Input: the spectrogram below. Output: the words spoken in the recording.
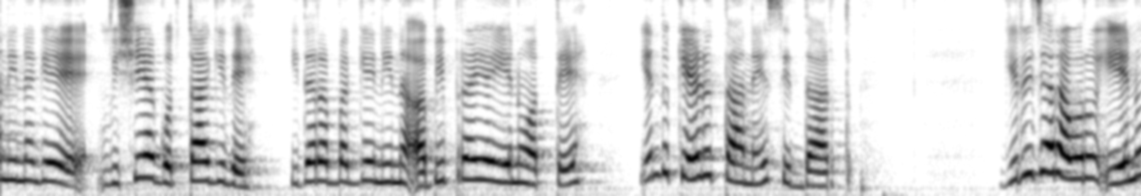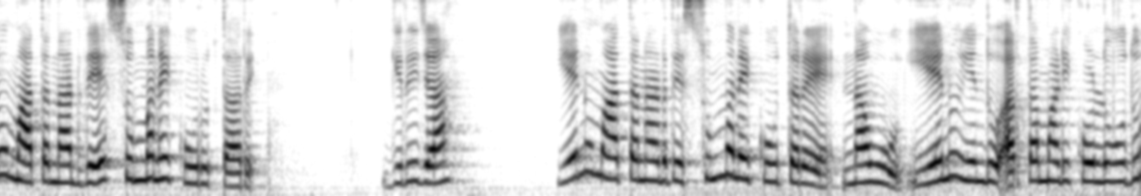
ನಿನಗೆ ವಿಷಯ ಗೊತ್ತಾಗಿದೆ. ಇದರ ಬಗ್ಗೆ ನಿನ್ನ ಅಭಿಪ್ರಾಯ ಏನು ಅತ್ತೆ? ಎಂದು ಕೇಳುತ್ತಾನೆ ಸಿದ್ಧಾರ್ಥ್. ಗಿರಿಜರವರು ಏನೂ ಮಾತನಾಡದೆ ಸುಮ್ಮನೆ ಕೂರುತ್ತಾರೆ. ಗಿರಿಜಾ ಏನು ಮಾತನಾಡದೆ ಸುಮ್ಮನೆ ಕೂತರೆ ನಾವು ಏನು ಎಂದು ಅರ್ಥ ಮಾಡಿಕೊಳ್ಳುವುದು?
